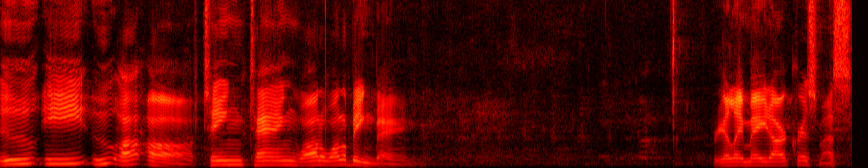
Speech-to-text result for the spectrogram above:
Ooh, ee, ooh, ah, ah, ting, tang, walla, walla, bing, bang. Really made our Christmas.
